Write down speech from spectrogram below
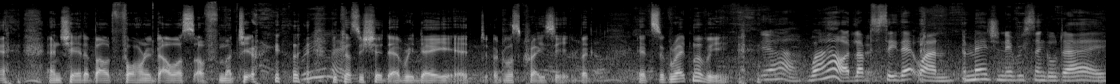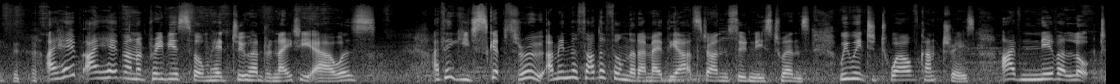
and she had about 400 hours of material really? because she shot every day. It, it was crazy, but it's a great movie. Yeah, wow! I'd love to see that one. Imagine every single day. I have, I have on a previous film had 280 hours. I think you skip through. I mean, this other film that I made, The Art Star and the Sudanese Twins, we went to 12 countries. I've never looked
